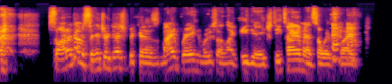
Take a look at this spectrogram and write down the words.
so I don't have a signature dish because my brain works on like ADHD time. And so it's like,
